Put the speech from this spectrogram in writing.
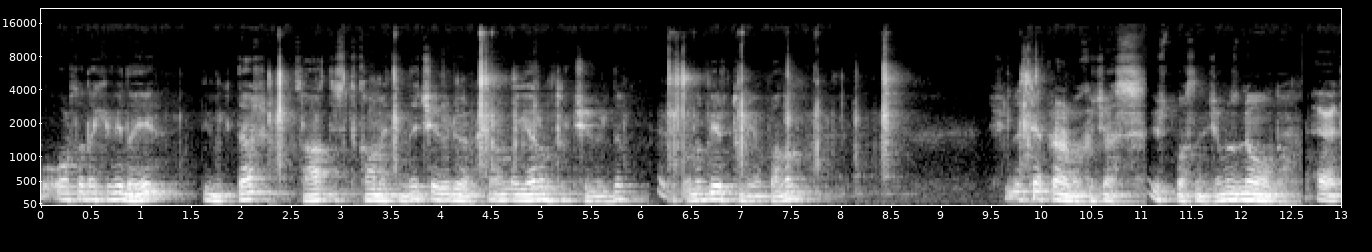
bu ortadaki vidayı bir miktar saat istikametinde çeviriyorum. Şu anda yarım tur çevirdim. Evet, onu bir tur yapalım. Şimdi tekrar bakacağız. Üst basıncımız ne oldu? Evet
